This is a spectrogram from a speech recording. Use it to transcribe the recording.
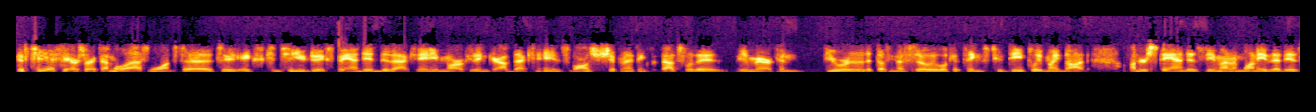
if TSA, or sorry, if MLS wants to to ex- continue to expand into that Canadian market and grab that Canadian sponsorship, and I think that that's where the the American viewer that doesn't necessarily look at things too deeply might not understand is the amount of money that is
